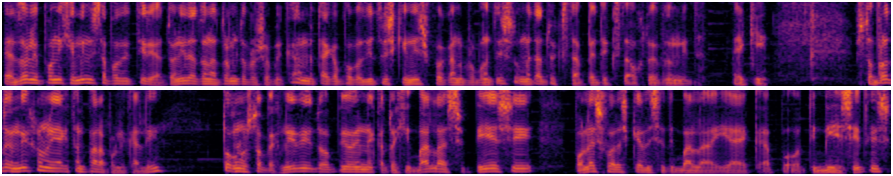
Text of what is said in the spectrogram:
Εδώ λοιπόν είχε μείνει στα αποδητήρια. Τον είδα τον Ατρόμητο προσωπικά μετά από δύο-τρεις κινήσεις που έκανε ο προπονητής του μετά το 65, 68, 70. Εκεί. Στο πρώτο ημίχρονο η Άκη ήταν πάρα πολύ καλή. Το γνωστό παιχνίδι, το οποίο είναι κατοχή μπάλας, πίεση. Πολλές φορές κέρδισε την μπάλα η ΑΕΚ από την πίεσή της.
